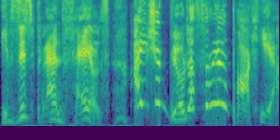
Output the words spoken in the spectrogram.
If this plan fails, I should build a thrill park here.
